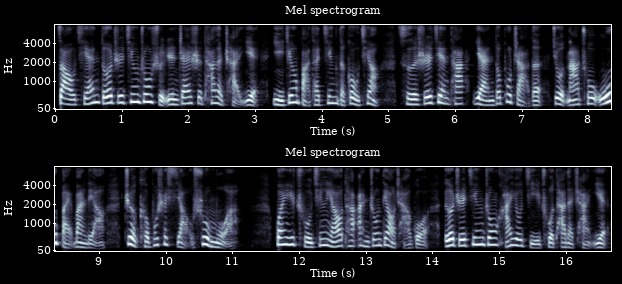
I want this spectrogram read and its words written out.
早前得知京中水润斋是他的产业，已经把他惊得够呛。此时见他眼都不眨的就拿出五百万两，这可不是小数目啊！关于楚清瑶，他暗中调查过，得知京中还有几处他的产业。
